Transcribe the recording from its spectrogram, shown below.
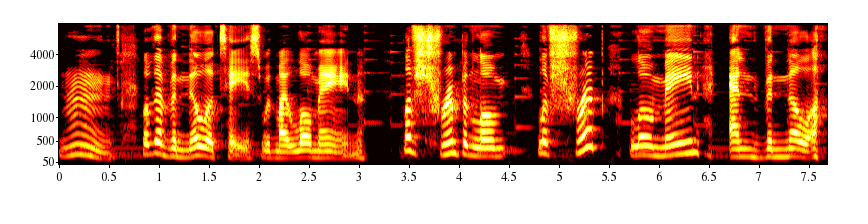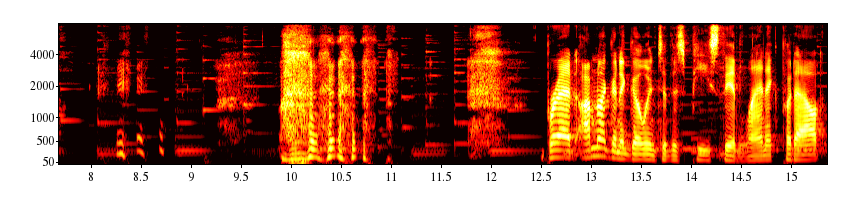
Mmm. Love that vanilla taste with my lo mein. Love shrimp and lo love shrimp, lo mein, and vanilla. Brad, I'm not going to go into this piece the Atlantic put out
